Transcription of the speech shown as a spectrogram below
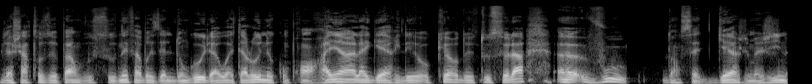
la Chartreuse de Parme, vous vous souvenez, Fabrice Del Dongo, il est à Waterloo, il ne comprend rien à la guerre, il est au cœur de tout cela. Euh, vous, dans cette guerre, j'imagine,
